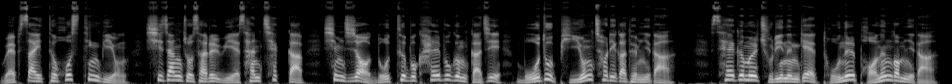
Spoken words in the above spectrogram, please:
웹사이트 호스팅 비용, 시장 조사를 위해 산 책값, 심지어 노트북 할부금까지 모두 비용 처리가 됩니다. 세금을 줄이는 게 돈을 버는 겁니다.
